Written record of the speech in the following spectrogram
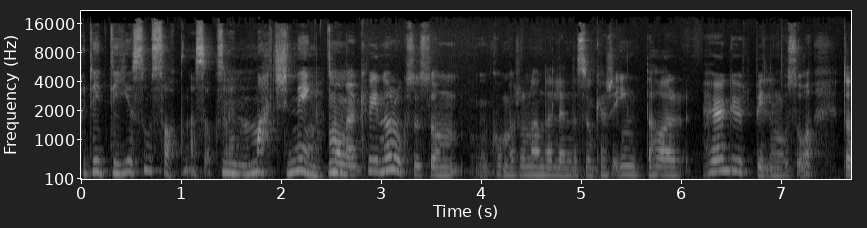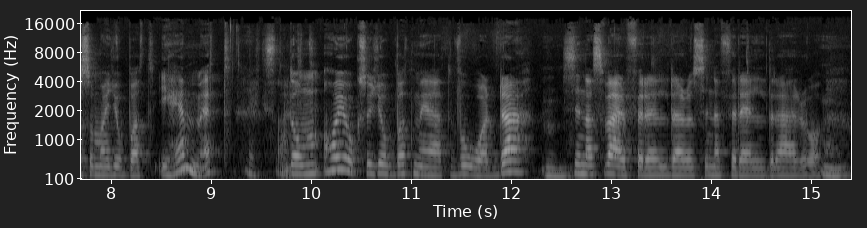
för det är det som saknas också, mm. en matchning. Många kvinnor också som kommer från andra länder som kanske inte har hög utbildning och så, utan som har jobbat i hemmet. Exakt. De har ju också jobbat med att vårda mm. sina svärföräldrar och sina föräldrar. Och, mm.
